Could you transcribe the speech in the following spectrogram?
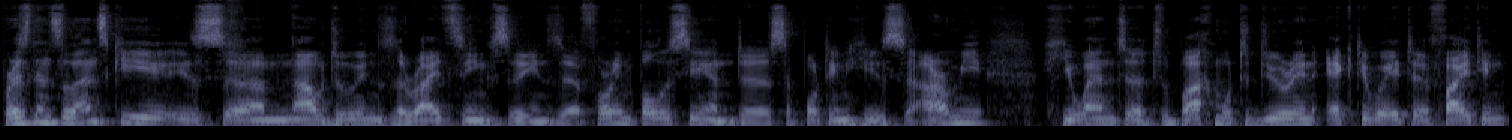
President Zelensky is um, now doing the right things in the foreign policy and uh, supporting his army. He went uh, to Bakhmut during activate uh, fighting.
